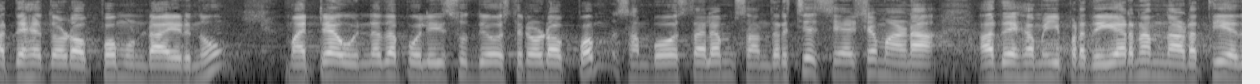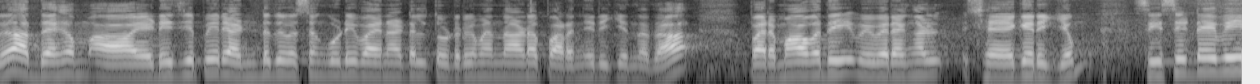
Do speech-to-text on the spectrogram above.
അദ്ദേഹത്തോടൊപ്പം ഉണ്ടായിരുന്നു മറ്റ് ഉന്നത പോലീസ് ഉദ്യോഗസ്ഥരോടൊപ്പം സംഭവസ്ഥലം സന്ദർശിച്ച ശേഷമാണ് അദ്ദേഹം ഈ പ്രതികരണം നടത്തിയത്. അദ്ദേഹം എ ഡി ജി പി രണ്ട് ദിവസം കൂടി വയനാട്ടിൽ തുടരുമെന്നാണ് പറഞ്ഞിരിക്കുന്നത്. പരമാവധി വിവരങ്ങൾ ശേഖരിക്കും. സി സി ടി വി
